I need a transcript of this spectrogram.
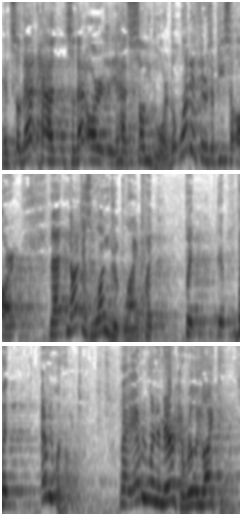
And so that has, so that art has some glory. But what if there's a piece of art that not just one group liked, but, but, but everyone liked? Like everyone in America really liked that.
